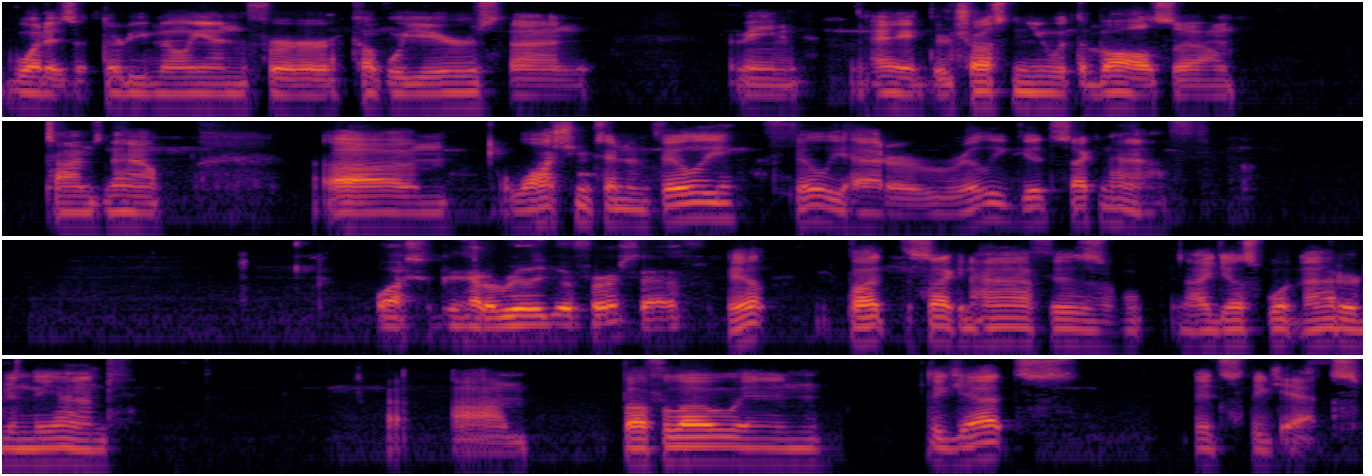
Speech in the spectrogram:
what is it, thirty million for a couple years, then I mean, hey, they're trusting you with the ball, so times now. Um, Washington and Philly. Philly had a really good second half. Washington had a really good first half. Yep. But the second half is, I guess, what mattered in the end. Um, Buffalo and the Jets, it's the Jets.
